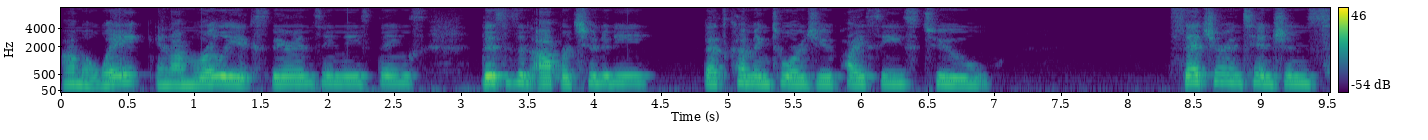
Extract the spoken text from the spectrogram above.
I'm awake and I'm really experiencing these things. This is an opportunity that's coming towards you, Pisces, to set your intentions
